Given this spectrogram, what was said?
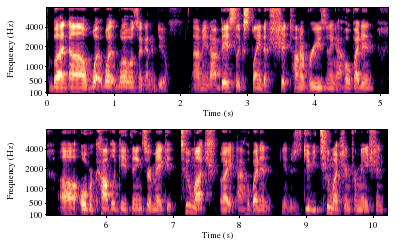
but uh, what, what, what was I going to do? I mean, I basically explained a shit ton of reasoning. I hope I didn't uh, overcomplicate things or make it too much. I, I hope I didn't you know, just give you too much information.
